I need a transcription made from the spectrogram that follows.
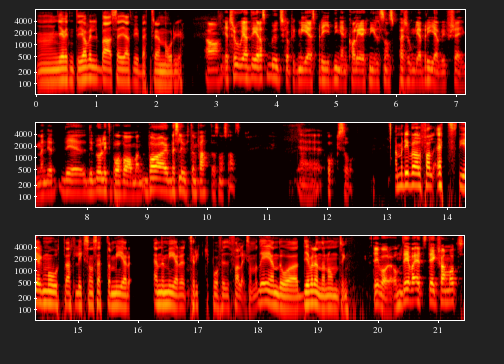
Mm, jag vet inte, jag vill bara säga att vi är bättre än Norge. Ja, jag tror att deras budskap fick mer spridning än Karl-Erik Nilssons personliga brev i och för sig. Men det, det, det beror lite på var, man, var besluten fattas någonstans. Eh, också. Ja men det är väl i alla fall ett steg mot att liksom sätta mer, ännu mer tryck på Fifa liksom, det är ändå, det är väl ändå någonting. Det var det. Om det var ett steg framåt,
